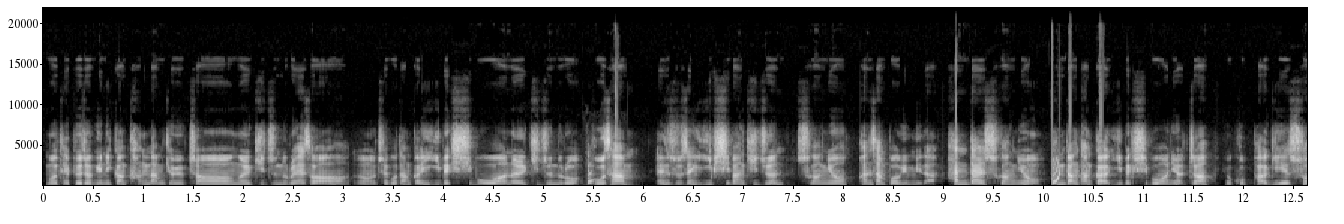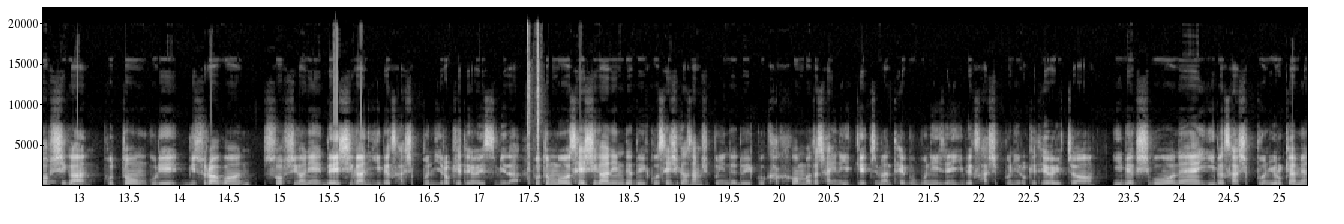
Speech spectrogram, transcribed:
뭐 대표적이니까 강남교육청을 기준으로 해서 어, 최고 단가인 215원을 기준으로 고3 N수생 입시반 기준 수강료 환산법입니다. 한 달 수강료 분당 단가 215원이었죠. 곱하기 수업 시간 보통 우리 미술학원 수업 시간이 4시간 240분 이렇게 되어 있습니다. 보통 뭐 3시간인데도 있고 3시간 30분인데도 있고 각 학원마다 차이는 있겠지만 대부분이 이제 240분 이렇게 되어 있죠. 215원에 240분 이렇게 하면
